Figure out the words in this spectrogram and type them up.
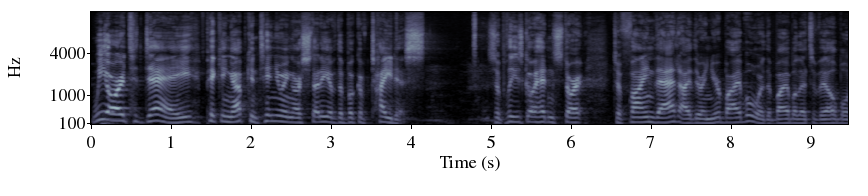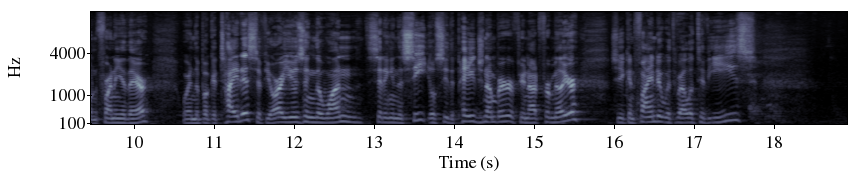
We are today picking up, continuing our study of the book of Titus. So please go ahead and start to find that either in your Bible or the Bible that's available in front of you there. We're in the book of Titus. If you are using the one sitting in the seat, you'll see the page number if you're not familiar, so you can find it with relative ease.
